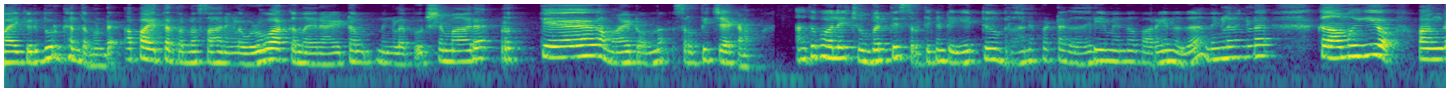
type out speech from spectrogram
വായിക്കൊരു ദുർഗന്ധമുണ്ട്. അപ്പോൾ ഇത്തരത്തിലുള്ള സാധനങ്ങൾ ഒഴിവാക്കുന്നതിനായിട്ടും നിങ്ങൾ പുരുഷന്മാർ പ്രത്യേകമായിട്ടൊന്ന് ശ്രദ്ധിച്ചേക്കണം. അതുപോലെ ചുംബനത്തിൽ ശ്രദ്ധിക്കേണ്ട ഏറ്റവും പ്രധാനപ്പെട്ട കാര്യം എന്ന് പറയുന്നത് നിങ്ങൾ നിങ്ങളുടെ കാമുകിയോ പങ്ക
